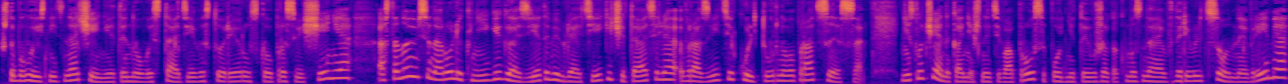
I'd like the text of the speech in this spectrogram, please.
Чтобы выяснить значение этой новой стадии в истории русского просвещения, остановимся на роли книги, газеты, библиотеки, читателя в развитии культурного процесса. Не случайно, конечно, эти вопросы, поднятые уже, как мы знаем, в дореволюционное время,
